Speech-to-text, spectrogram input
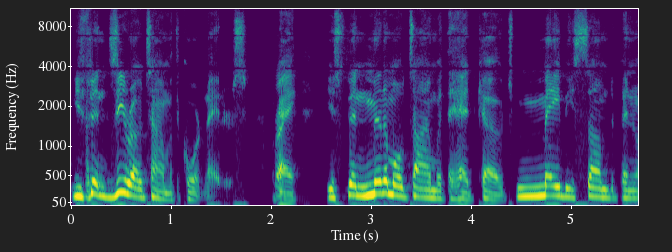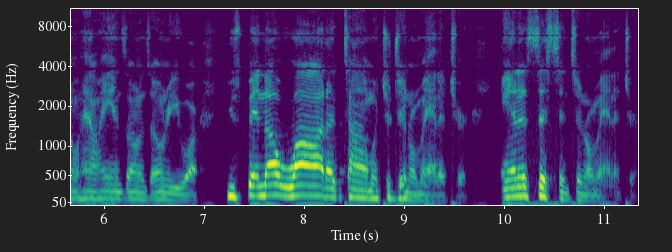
you spend zero time with the coordinators. Okay. You spend minimal time with the head coach, maybe some depending on how hands on as owner you are. You spend a lot of time with your general manager and assistant general manager.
